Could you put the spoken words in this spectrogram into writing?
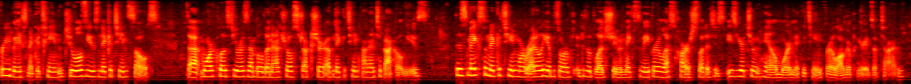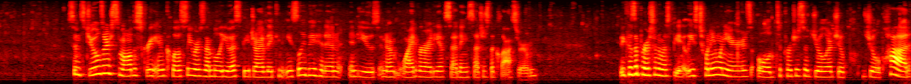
freebase nicotine, Juuls use nicotine salts, that more closely resemble the natural structure of nicotine found in tobacco leaves. This makes the nicotine more readily absorbed into the bloodstream and makes the vapor less harsh so that it is easier to inhale more nicotine for longer periods of time. Since Juuls are small, discreet, and closely resemble a USB drive, they can easily be hidden and used in a wide variety of settings, such as the classroom. Because a person must be at least 21 years old to purchase a Juul or Juul pod,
